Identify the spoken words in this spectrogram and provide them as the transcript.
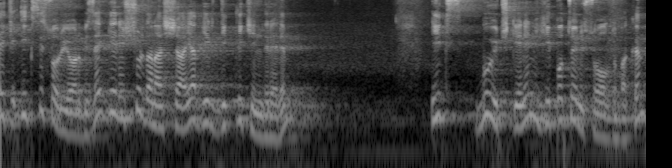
Peki x'i soruyor bize. Gelin şuradan aşağıya bir diklik indirelim. X bu üçgenin hipotenüsü oldu bakın.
